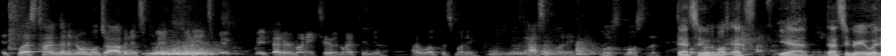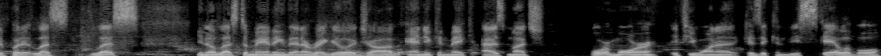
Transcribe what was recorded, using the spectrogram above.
It's less time than a normal job and it's way more money. It's way, way better money too, in my opinion. I love this money, passive money. Most most of it. That's a that's yeah. That's a great way to put it. Less less, you know, less demanding than a regular job, and you can make as much or more if you want to, because it can be scalable,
